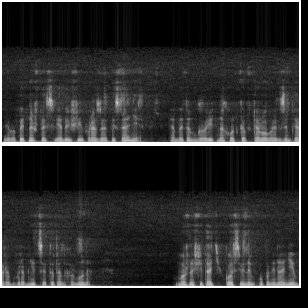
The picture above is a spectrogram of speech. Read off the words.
Любопытно, что следующую фразу описания, об этом говорит находка второго экземпляра в гробнице Тутанхамона, можно считать косвенным упоминанием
